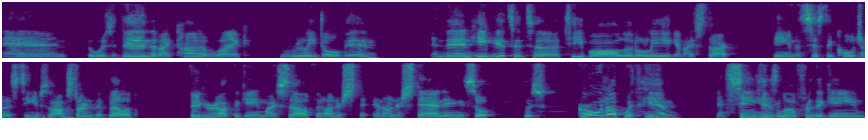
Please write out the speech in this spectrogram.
And it was then that I kind of like really dove in. And then he gets into T-ball, little league, and I start being an assistant coach on his team. So I'm starting to develop, figuring out the game myself and, understand and understanding. And so it was growing up with him and seeing his love for the game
